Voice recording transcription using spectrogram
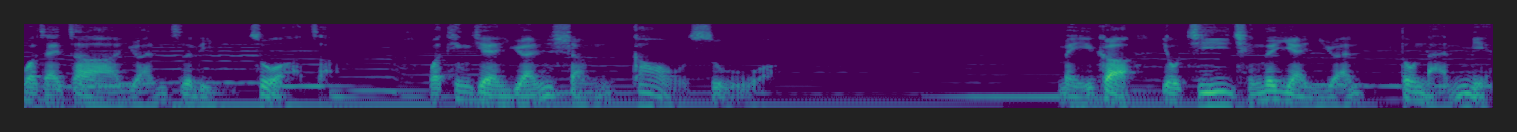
我在这园子里坐着，我听见元神告诉我：每一个有激情的演员都难免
